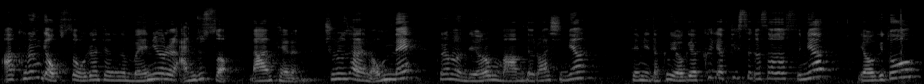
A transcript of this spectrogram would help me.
아 그런 게 없어 우리한테는 매뉴얼을 안 줬어 나한테는 주는 사람이 없네 그러면 이제 여러분 마음대로 하시면 됩니다. 그럼 여기가 클리어 픽스가 써졌으면 여기도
